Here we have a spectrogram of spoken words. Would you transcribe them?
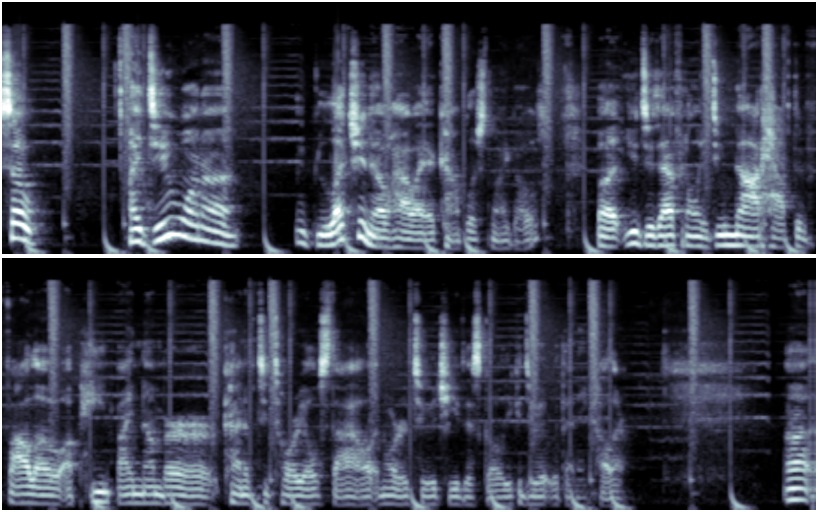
So, I do want to let you know how I accomplished my goals, but you do definitely do not have to follow a paint by number kind of tutorial style in order to achieve this goal. You can do it with any color. Uh,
